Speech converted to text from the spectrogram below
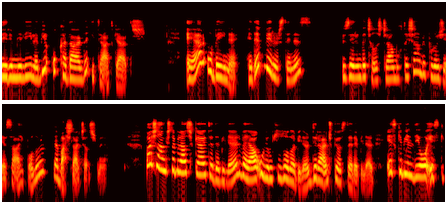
verimliliğiyle bir o kadar da itaatkardır. Eğer o beyne hedef verirseniz üzerinde çalışacağı muhteşem bir projeye sahip olur ve başlar çalışmaya. Başlangıçta biraz şikayet edebilir veya uyumsuz olabilir, direnç gösterebilir. Eski bildiği o eski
